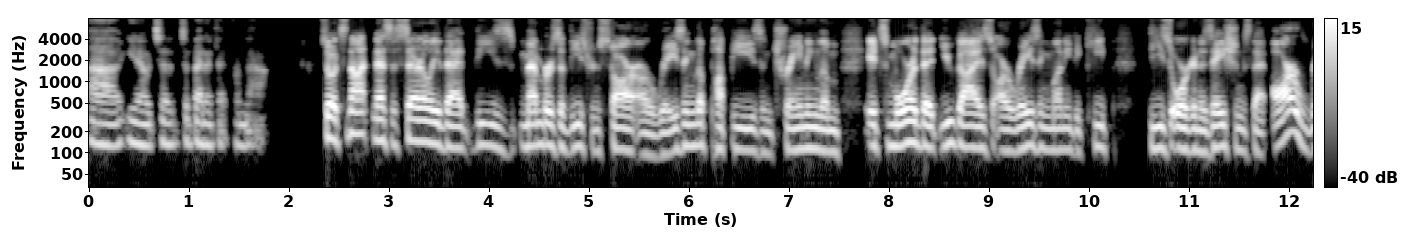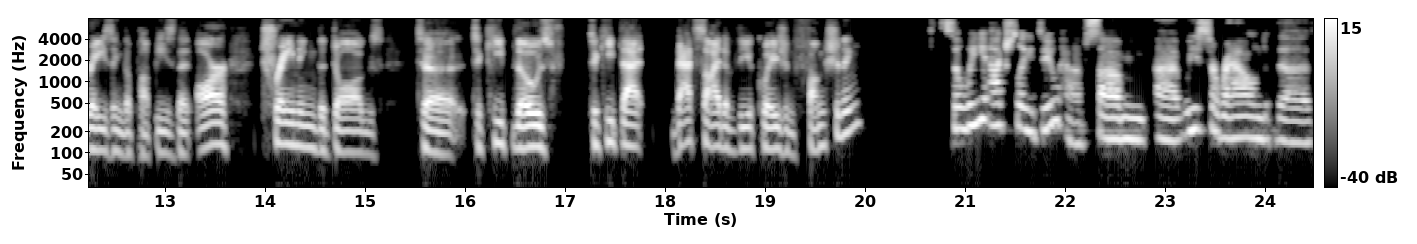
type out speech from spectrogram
uh, you know to to benefit from that. So it's not necessarily that these members of the Eastern Star are raising the puppies and training them. It's more that you guys are raising money to keep these organizations that are raising the puppies, that are training the dogs to to keep those to keep that that side of the equation functioning. So we actually do have some. Uh, we surround the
